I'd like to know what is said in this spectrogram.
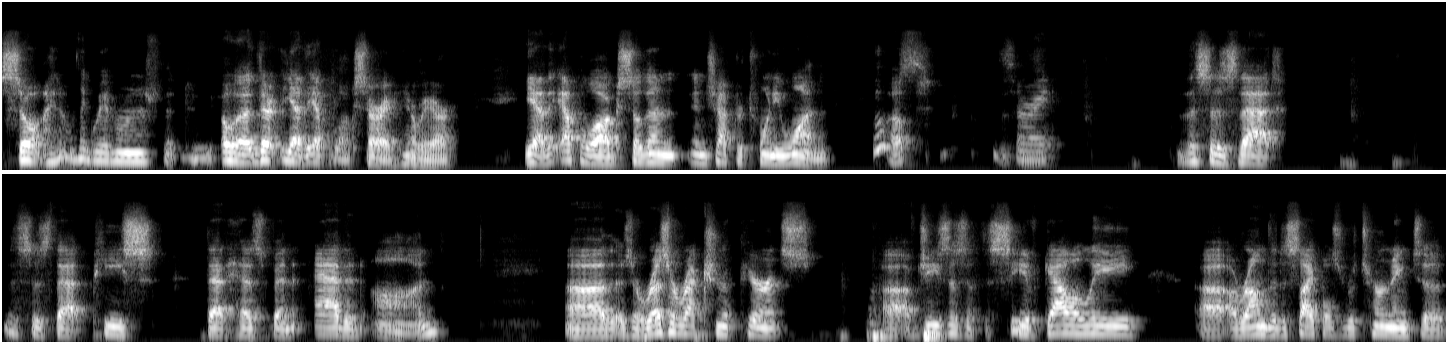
so I don't think we have one after that. Oh, uh, there, yeah, the epilogue. Sorry, here we are. Yeah, the epilogue. So then in chapter 21, Oops. Oops, sorry. This is that this is that piece that has been added on. Uh, there's a resurrection appearance uh, of Jesus at the Sea of Galilee, uh, around the disciples returning to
